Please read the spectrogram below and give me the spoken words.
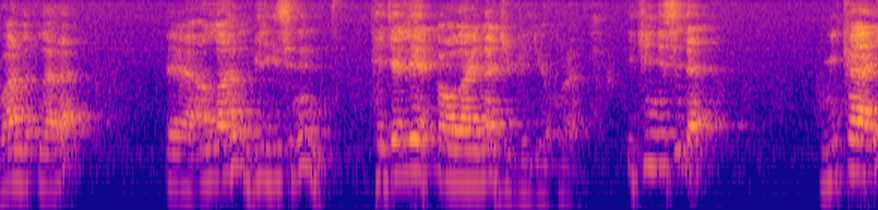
varlıklara e, Allah'ın bilgisinin tecelli etme olayına Cibril diyor Kur'an. İkincisi de Mikail,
